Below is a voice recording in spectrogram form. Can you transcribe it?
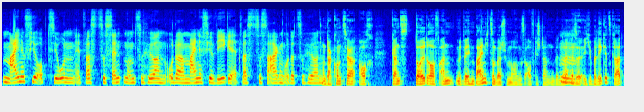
meine vier Optionen, etwas zu senden und zu hören oder meine vier Wege, etwas zu sagen oder zu hören. Und da kommt es ja auch ganz doll drauf an, mit welchem Bein ich zum Beispiel morgens aufgestanden bin. Ne? Also ich überlege jetzt gerade,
